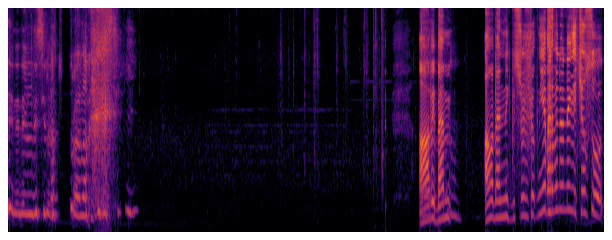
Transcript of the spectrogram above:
Senin elini silah tutturan aklını sikeyim. Abi ben... Ama benlik bir suç yok. Niye benim önüne geçiyorsun?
